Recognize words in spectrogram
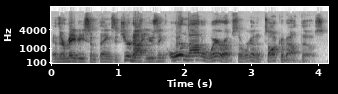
and there may be some things that you're not using or not aware of. So we're going to talk about those.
